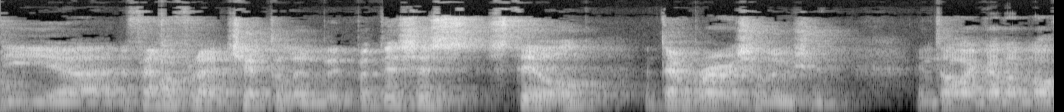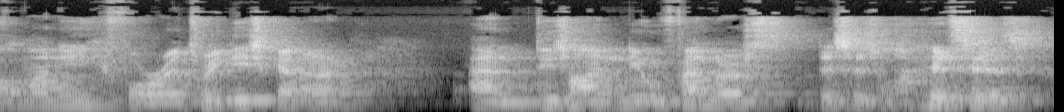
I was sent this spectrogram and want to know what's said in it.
the, uh, the fender flare chipped a little bit, but this is still a temporary solution. Until I got enough money for a 3D scanner and design new fenders, this is what this is.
